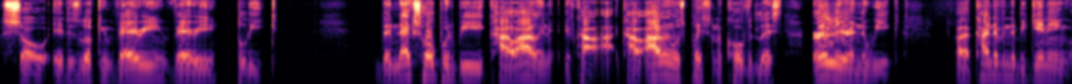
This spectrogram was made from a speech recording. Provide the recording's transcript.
So it is looking very, very bleak. The next hope would be Kyle Allen. If Kyle Kyle Allen was placed on the COVID list earlier in the week, uh, kind of in the beginning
